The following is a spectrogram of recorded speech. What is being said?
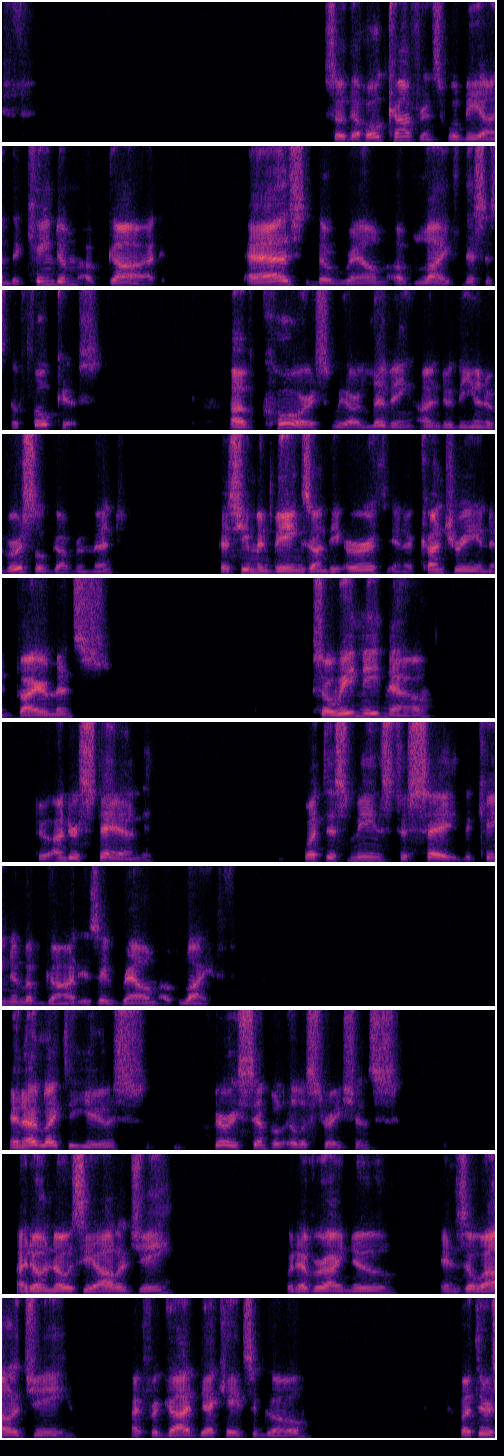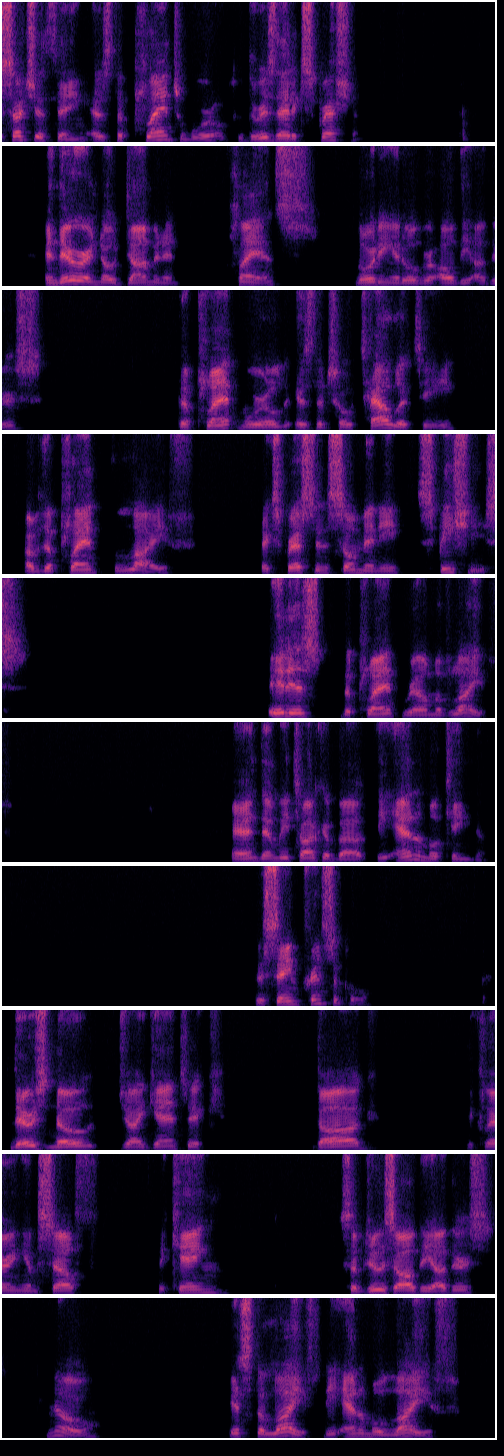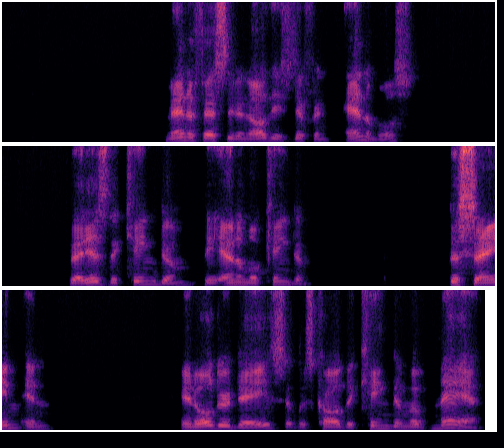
So the whole conference will be on the kingdom of God as the realm of life. This is the focus. Of course, we are living under the universal government as human beings on the earth, in a country, in environments. So we need now to understand what this means to say the kingdom of God is a realm of life. And I'd like to use very simple illustrations. I don't know zoology. Whatever I knew in zoology, I forgot decades ago. But there's such a thing as the plant world. There is that expression. And there are no dominant plants lording it over all the others. The plant world is the totality of the plant life expressed in so many species. It is the plant realm of life. And then we talk about the animal kingdom. The same principle. There's no gigantic dog declaring himself the king, subdues all the others. No, it's the life, the animal life, manifested in all these different animals, that is the kingdom, the animal kingdom. The same in, in older days, it was called the kingdom of man.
